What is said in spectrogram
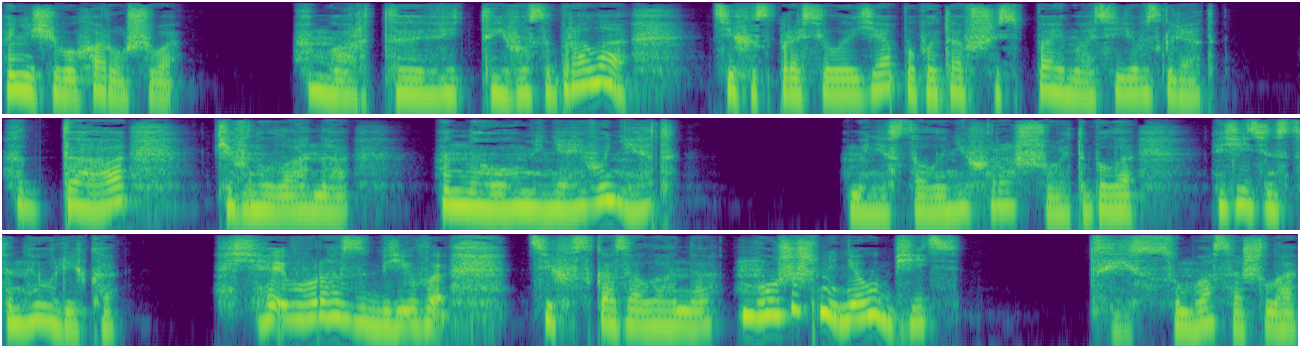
ничего хорошего. «Марта, ведь ты его забрала?» — тихо спросила я, попытавшись поймать ее взгляд. «Да», — кивнула она, — «но у меня его нет». Мне стало нехорошо, это была единственная улика. «Я его разбила», — тихо сказала она. «Можешь меня убить?» «Ты с ума сошла?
